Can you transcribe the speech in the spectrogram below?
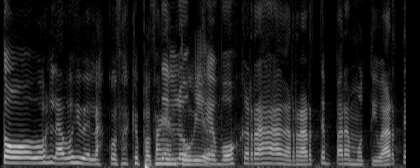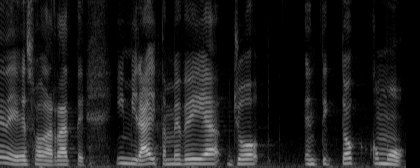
todos lados y de las cosas que pasan en tu vida. De lo que vos querrás agarrarte para motivarte, de eso agarrarte. Y mira, y también veía yo en TikTok como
